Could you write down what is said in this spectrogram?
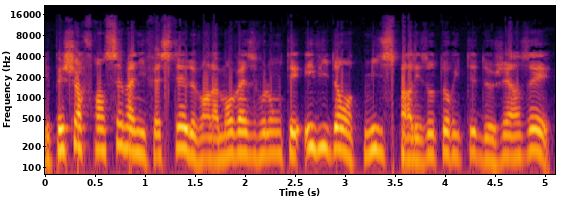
Les pêcheurs français manifestaient devant la mauvaise volonté évidente mise par les autorités de Jersey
